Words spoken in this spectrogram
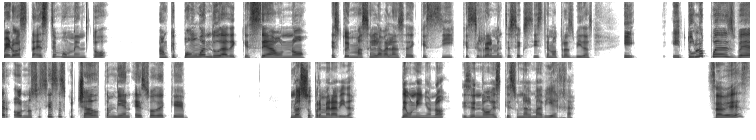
Pero hasta este momento, aunque pongo en duda de que sea o no estoy más en la balanza de que sí, que sí realmente sí existen otras vidas. Y, y tú lo puedes ver, o no sé si has escuchado también eso de que no es su primera vida de un niño, ¿no? Dice, no, es que es un alma vieja. ¿Sabes?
